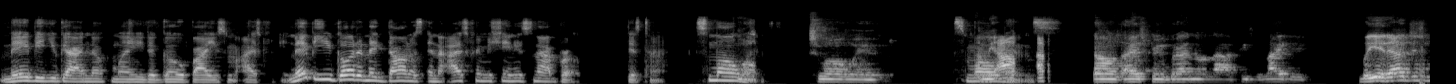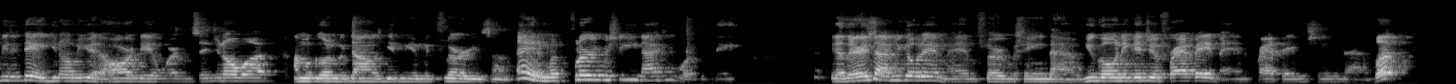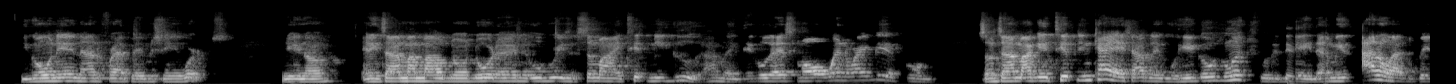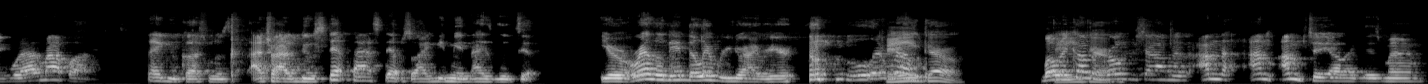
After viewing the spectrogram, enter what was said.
Maybe you got enough money to go buy you some ice cream. Maybe you go to McDonald's and the ice cream machine is not broke this time. Small, small wins. Small wins. Small I mean, wins. I, I, ice cream, but I know a lot of people like it. But yeah, that'll just be the day. You know, I mean, you had a hard day at work and said, you know what, I'm gonna go to McDonald's, give me a McFlurry or something. Hey, the McFlurry machine actually works today. You know, every time you go there, man, the McFlurry machine down. You go in and get your frappe, man, the frappe machine down. But you going in now, the frappe machine works. You know, anytime I'm out doing DoorDash and Uber Eats and somebody tipped me good, I'm like, there go that small win right there for me. Sometimes I get tipped in cash. I'm like, well, here goes lunch for the day. That means I don't have to pay for it out of my pocket. Thank you, customers. I try to do step by step so I can get me a nice good tip. You're a resident delivery driver here. there you go. But there when it comes to grocery shopping, I'm not. I'm. I'm tell y'all like this, man.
